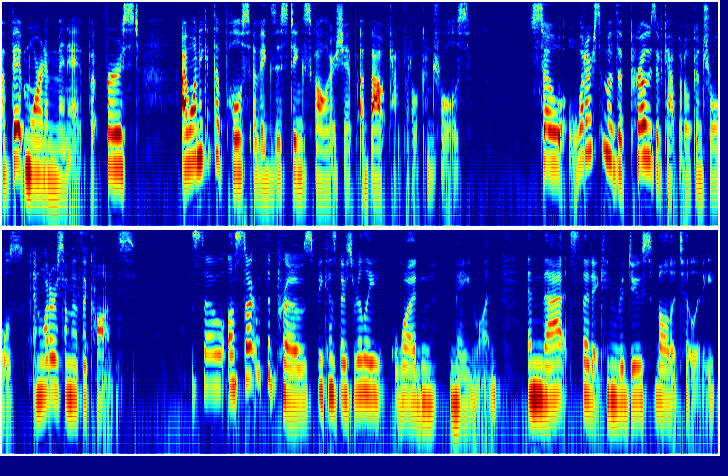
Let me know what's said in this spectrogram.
a bit more in a minute, but first, I want to get the pulse of existing scholarship about capital controls. So, what are some of the pros of capital controls and what are some of the cons? So, I'll start with the pros because there's really one main one, and that's that it can reduce volatility.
